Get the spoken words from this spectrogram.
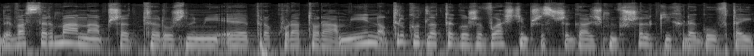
Wassermana przed różnymi e, prokuratorami, no tylko dlatego, że właśnie przestrzegaliśmy wszelkich reguł w tej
